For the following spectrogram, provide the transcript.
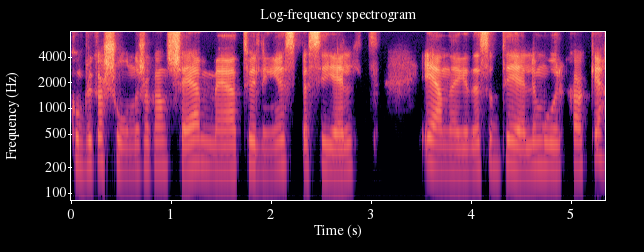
komplikasjoner som kan skje med tvillinger, spesielt eneggede som deler morkake.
